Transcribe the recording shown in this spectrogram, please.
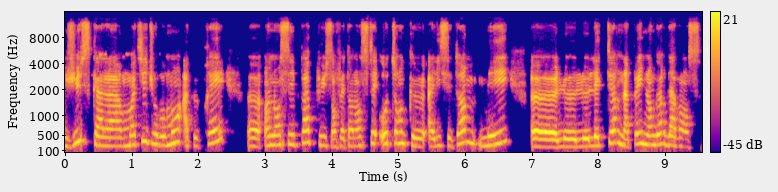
Jusqu'à la moitié du roman à peu près, on n'en sait pas plus. En fait, on en sait autant que Alice et Tom, mais le, lecteur n'a pas une longueur d'avance.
